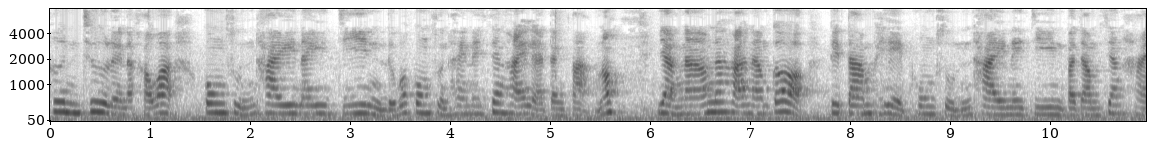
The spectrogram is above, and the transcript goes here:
ขึ้นชื่อเลยนะคะว่ากงสุลไทยในจีน หรือว่ากงสุลไทยในเซี่ยงไฮ้หรืออะไรต่างๆเนาะอย่างน้ำนะคะน้ำก็ติดตามเพจคงศูนย์ไทยในจีนประจำเซี่ยงไฮ้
